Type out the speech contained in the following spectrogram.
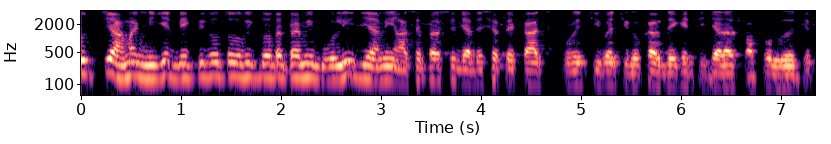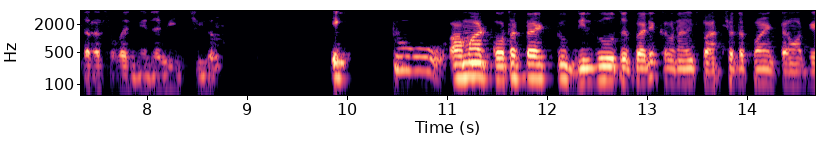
হচ্ছে আমার নিজের ব্যক্তিগত অভিজ্ঞতাটা আমি বলি যে আমি আশেপাশে যাদের সাথে কাজ করেছি বা চিরকাল দেখেছি যারা সফল হয়েছে তারা সবাই মেধাবী ছিল। একটু আমার কথাটা একটু দীর্ঘ হতে পারে কারণ আমি পাঁচ ছটা পয়েন্ট আমাকে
